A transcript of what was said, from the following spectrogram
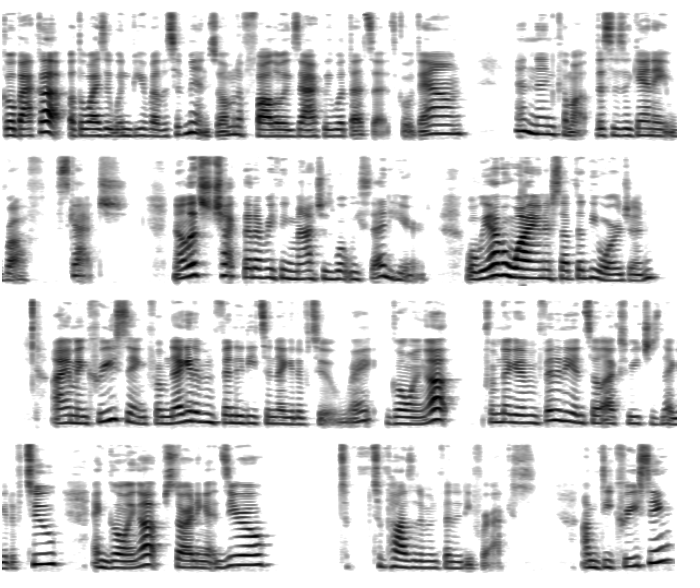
go back up. Otherwise, it wouldn't be a relative min. So I'm going to follow exactly what that says. Go down and then come up. This is, again, a rough sketch. Now let's check that everything matches what we said here. Well, we have a y-intercept at the origin. I am increasing from negative infinity to negative 2, right? Going up from negative infinity until x reaches negative 2, and going up starting at 0 to, positive infinity for x. I'm decreasing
